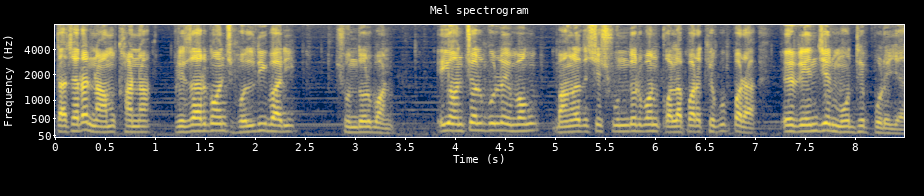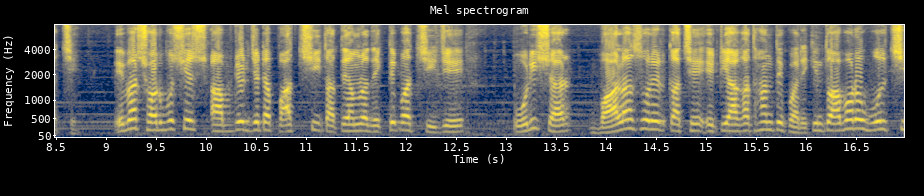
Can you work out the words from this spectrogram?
তাছাড়া নামখানা রেজারগঞ্জ হলদিবাড়ি, সুন্দরবন এই অঞ্চলগুলো এবং বাংলাদেশের সুন্দরবন, কলাপাড়া, খেপুপাড়া এর রেঞ্জের মধ্যে পড়ে যাচ্ছে। এবার সর্বশেষ আপডেট যেটা পাচ্ছি, তাতে আমরা দেখতে পাচ্ছি যে ওড়িশার বালাসোরের কাছে এটি আঘাত হানতে পারে। কিন্তু আবারও বলছি,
